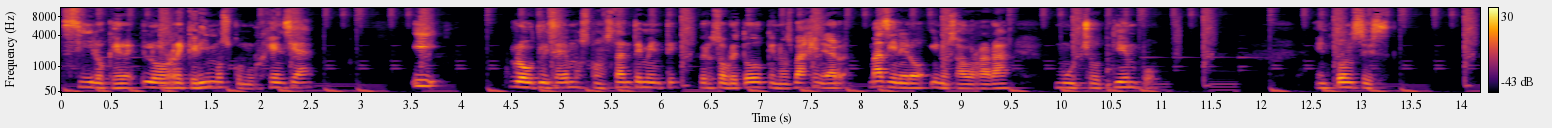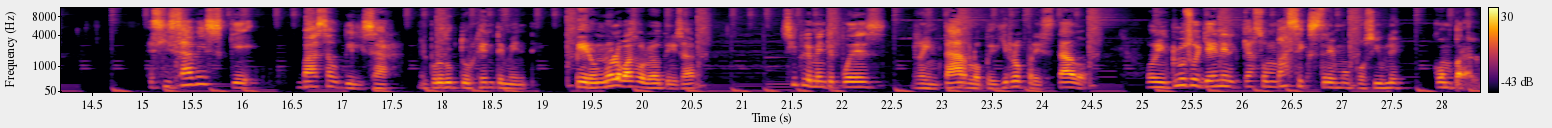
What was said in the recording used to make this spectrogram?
si lo que lo requerimos con urgencia y lo utilizaremos constantemente, pero sobre todo que nos va a generar más dinero y nos ahorrará mucho tiempo. Entonces, si sabes que vas a utilizar el producto urgentemente, pero no lo vas a volver a utilizar, simplemente puedes rentarlo, pedirlo prestado o incluso ya en el caso más extremo posible, cómpralo.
